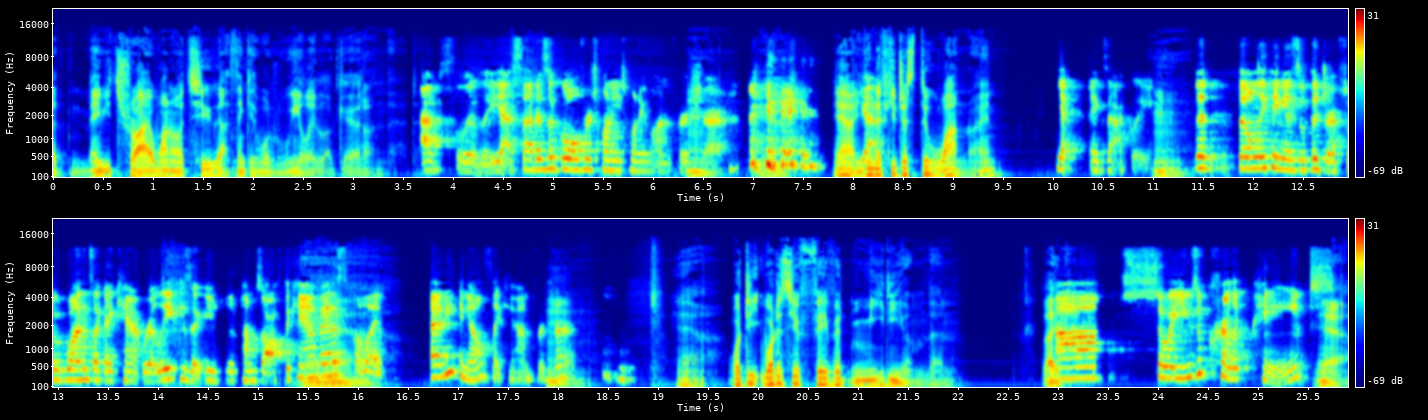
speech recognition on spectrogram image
but maybe try one or two. I think it would really look good on that. Absolutely. Yes, that is a goal for 2021 for Mm. sure. Yeah. Yeah, even Yeah. if you just do one, right? yeah, exactly. Mm. The the only thing is with the driftwood ones, like I can't really because it usually comes off the canvas, Yeah. but like anything else I can for sure. Mm. Yeah. What do you, what is your favorite medium then? Like Um, so I use acrylic paint. yeah.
